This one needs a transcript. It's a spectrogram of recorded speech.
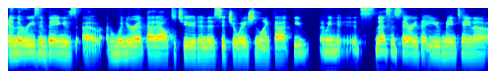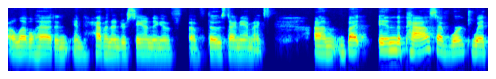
and the reason being is uh, when you're at that altitude in a situation like that you i mean it's necessary that you maintain a, a level head and, and, have an understanding of of those dynamics. Um, but in the past i've worked with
